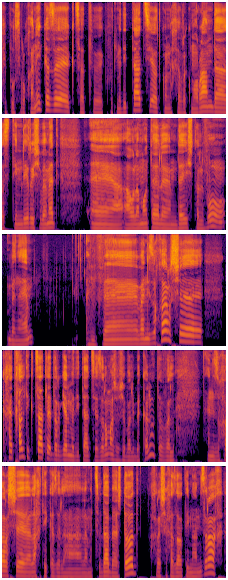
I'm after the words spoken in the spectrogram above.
חיפוש רוחני כזה, קצת אה, עקבות מדיטציות, כל מיני חבר'ה כמו רמדה, סטים לירי, שבאמת אה, העולמות האלה הם די השתלבו ביניהם. ו... ואני זוכר שככה התחלתי קצת לתרגל מדיטציה, זה לא משהו שבא לי בקלות, אבל אני זוכר שהלכתי כזה למצודה באשדוד, אחרי שחזרתי מהמזרח,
